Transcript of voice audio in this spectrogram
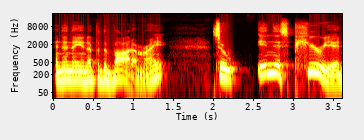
and then they end up at the bottom, right? So in this period,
